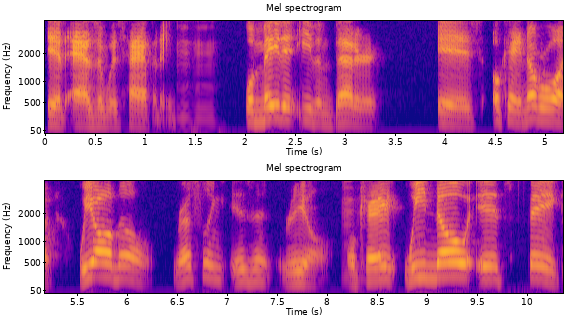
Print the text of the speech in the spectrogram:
it as it was happening. hmm What made it even better is okay, number one, we all know wrestling isn't real, Mhm. okay? We know it's fake,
